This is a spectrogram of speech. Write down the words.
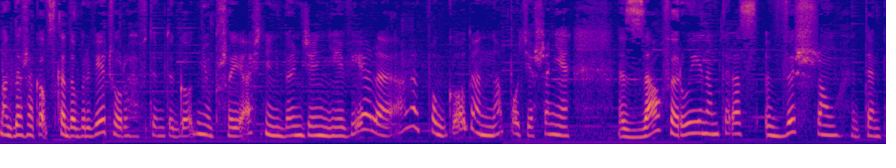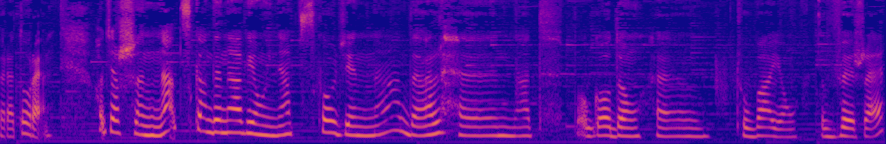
Magda Żakowska, dobry wieczór. W tym tygodniu przejaśnień będzie niewiele, ale pogoda na pocieszenie zaoferuje nam teraz wyższą temperaturę. Chociaż nad Skandynawią i na wschodzie nadal e, nad pogodą e, czuwają wyże,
